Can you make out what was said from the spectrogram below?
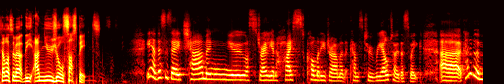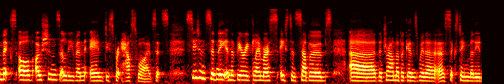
Tell us about the unusual suspects. Yeah, this is a charming new Australian heist comedy drama that comes to Rialto this week. Uh, kind of a mix of Ocean's Eleven and Desperate Housewives. It's set in Sydney in the very glamorous eastern suburbs. Uh, the drama begins when a, a $16 million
